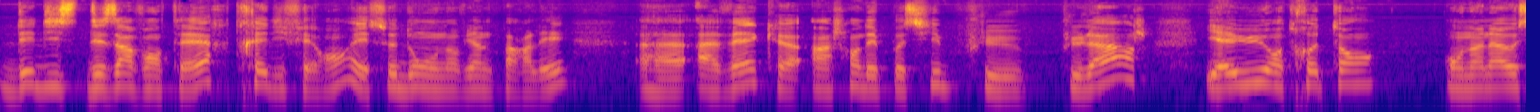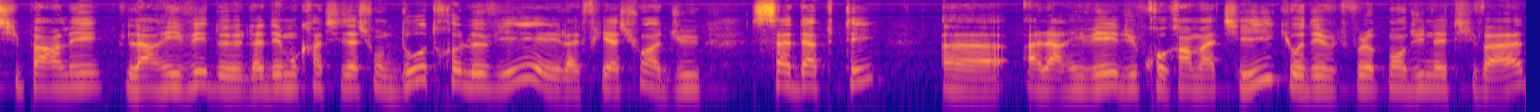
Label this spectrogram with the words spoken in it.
des, dis- des inventaires très différents, et ce dont on en vient de parler, euh, avec un champ des possibles plus, plus large. Il y a eu entre-temps, on en a aussi parlé, l'arrivée de la démocratisation d'autres leviers, et l'affiliation a dû s'adapter euh, à l'arrivée du programmatique, au développement du native ads,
